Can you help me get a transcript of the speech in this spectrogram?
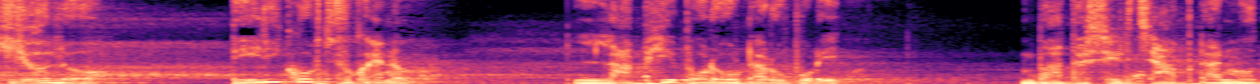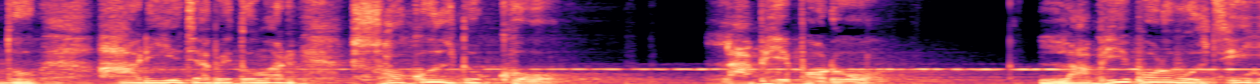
কি হলো? দেরি করছ কেন? লাফিয়ে পড়ো ওটার উপরে। বাতাসের ঝাপটার মতো হারিয়ে যাবে তোমার সকল দুঃখ। লাফিয়ে পড়ো। লাফিয়ে পড়ো বলছি।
